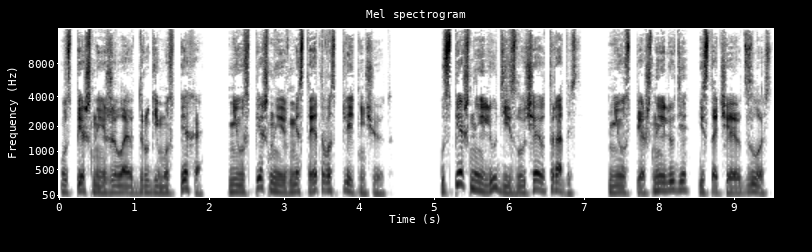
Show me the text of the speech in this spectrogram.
Успешные желают другим успеха, неуспешные вместо этого сплетничают. Успешные люди излучают радость, неуспешные люди источают злость.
